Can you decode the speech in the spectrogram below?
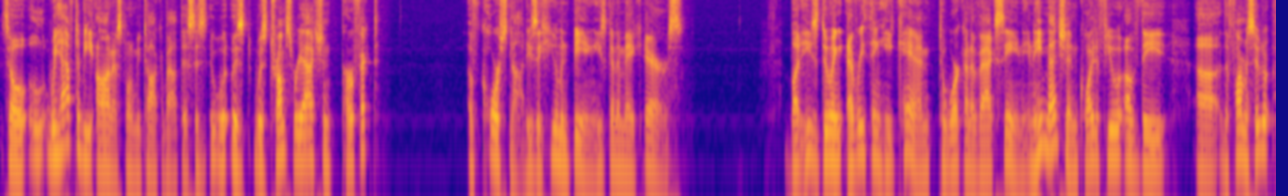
So we have to be honest when we talk about this. Is was was Trump's reaction perfect? Of course not. He's a human being. He's going to make errors. But he's doing everything he can to work on a vaccine. And he mentioned quite a few of the uh, the pharmaceutical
